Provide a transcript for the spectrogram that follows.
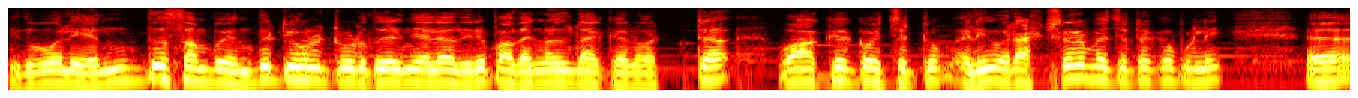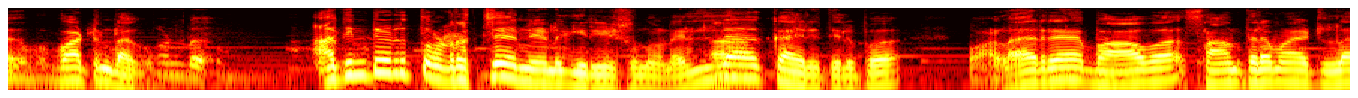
ഇതുപോലെ എന്ത് സംഭവം എന്ത് ട്യൂൺ ഇട്ട് കൊടുത്തു കഴിഞ്ഞാലും അതിന് പദങ്ങൾ ഉണ്ടാക്കാൻ ഒറ്റ വാക്കൊക്കെ വെച്ചിട്ടും അല്ലെങ്കിൽ ഒരു അക്ഷരം വെച്ചിട്ടൊക്കെ പുള്ളി പാട്ടുണ്ടാക്കും. അതിന്റെ ഒരു തുടർച്ച തന്നെയാണ് ഗിരീഷ് എന്ന് പറയുന്നത് എല്ലാ കാര്യത്തിലും ഇപ്പോൾ വളരെ ഭാവസാന്ദ്രമായിട്ടുള്ള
